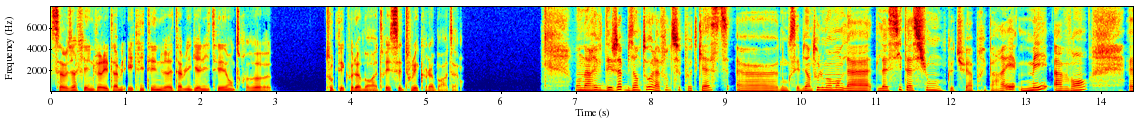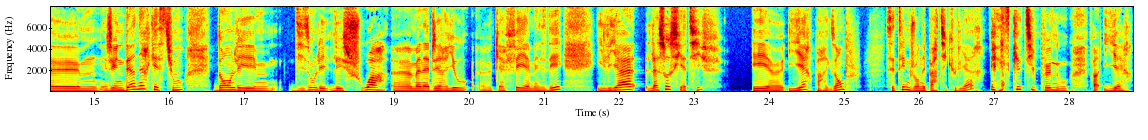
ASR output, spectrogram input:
ça veut dire qu'il y a une véritable équité, une véritable égalité entre toutes les collaboratrices et tous les collaborateurs. On arrive déjà bientôt à la fin de ce podcast, euh, donc c'est bientôt le moment de la, citation que tu as préparée. Mais avant, euh, j'ai une dernière question. Dans les, disons les, choix euh, managériaux fait MSD, il y a l'associatif. Et hier, par exemple, c'était une journée particulière. Est-ce que tu peux nous, enfin hier,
